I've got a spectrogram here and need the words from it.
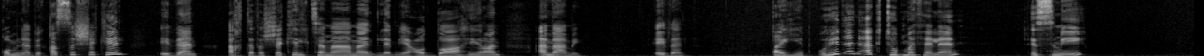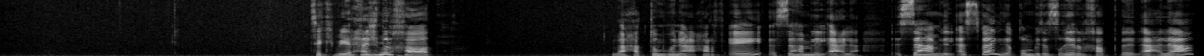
قمنا بقص الشكل إذا أختفى الشكل تماما لم يعد ظاهرا أمامي إذا طيب أريد أن أكتب مثلا اسمي تكبير حجم الخط لاحظتم هنا حرف A السهم للأعلى. السهم للأسفل يقوم بتصغير الخط للأعلى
